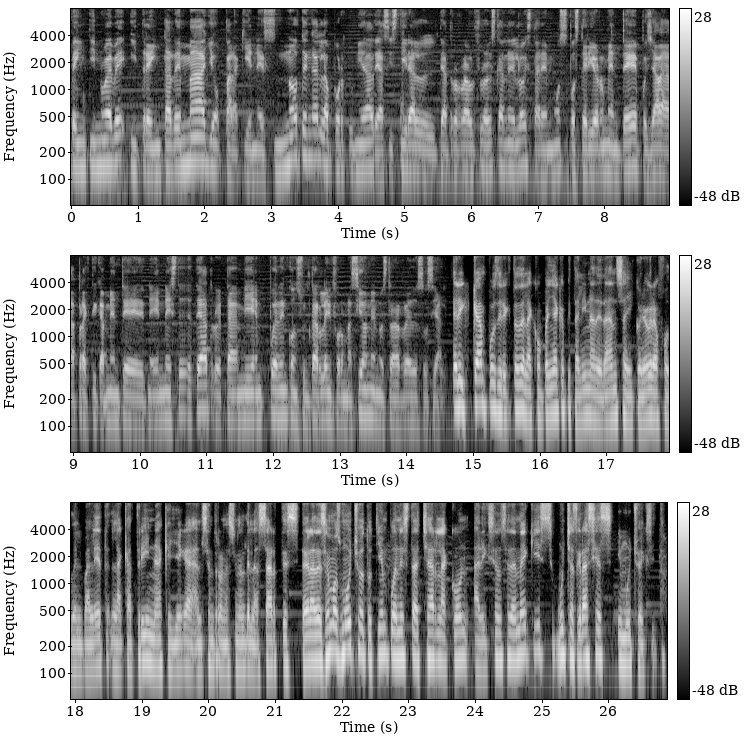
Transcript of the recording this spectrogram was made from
29 y 30 de mayo. Para quienes no tengan la oportunidad de asistir al Teatro Raúl Flores Canelo, estaremos posteriormente, pues ya prácticamente en este teatro. También pueden consultar la información en nuestras redes sociales. Eric Campos, director de la Compañía Capitalina de Danza y coreógrafo del ballet La Catrina, que llega al Centro Nacional de las Artes. Te agradecemos mucho tu tiempo en esta charla con Adicción CDMX. Muchas gracias y mucho éxito.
